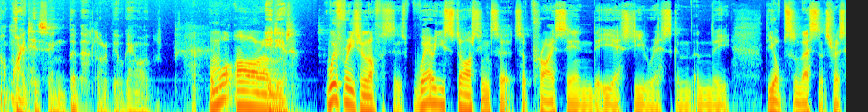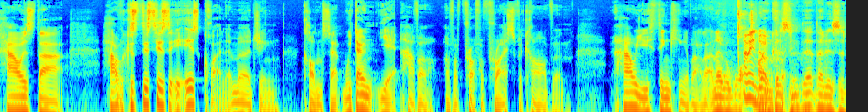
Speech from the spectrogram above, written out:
not quite hissing, but a lot of people going, "Well, and what are um, idiot?" with regional offices, where are you starting to, to price in the ESG risk and, and the the obsolescence risk? How is that? How because this is it is quite an emerging concept. We don't yet have a have a proper price for carbon. How are you thinking about that? And over what? I mean, no, because that, that is a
